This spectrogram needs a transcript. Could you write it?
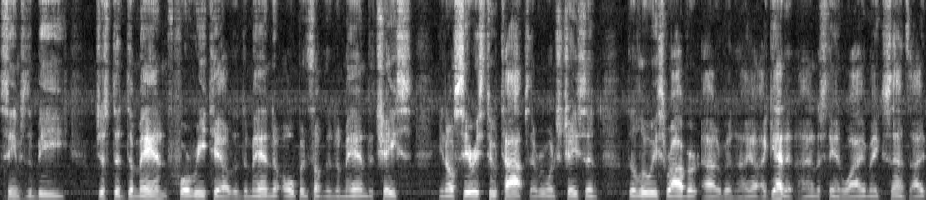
seems to be just the demand for retail, the demand to open something, the demand to chase, you know, Series Two Topps. Everyone's chasing the Luis Robert out of it. And I I get it. I understand why it makes sense. I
